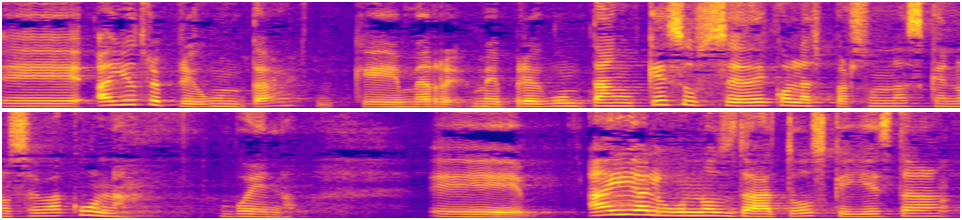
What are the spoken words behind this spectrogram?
Eh, hay otra pregunta que me, preguntan, ¿qué sucede con las personas que no se vacunan? Bueno, eh, hay algunos datos que ya están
